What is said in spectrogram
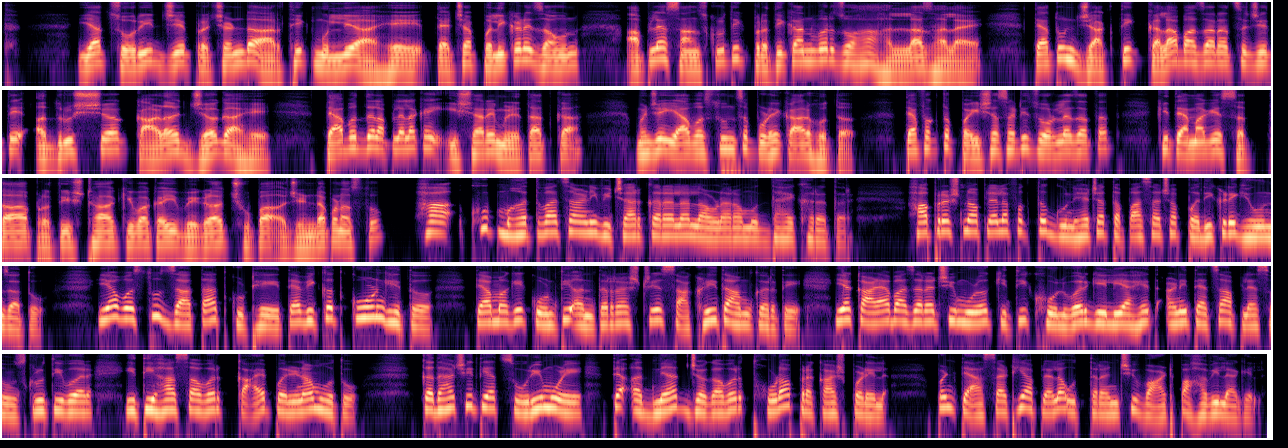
या चोरीत जे प्रचंड आर्थिक मूल्य आहे त्याच्या पलीकडे जाऊन आपल्या सांस्कृतिक प्रतीकांवर जो हा हल्ला झालाय त्यातून जागतिक कला बाजाराचं जे ते अदृश्य काळं जग आहे त्याबद्दल आपल्याला काही इशारे मिळतात का? म्हणजे या वस्तूंचं पुढे कार होतं? त्या फक्त पैशासाठी चोरल्या जातात? की त्यामागे सत्ता प्रतिष्ठा किंवा काही वेगळा छुपा अजेंडा पण असतो? हा खूप महत्त्वाचा आणि विचार करायला लावणारा मुद्दा आहे खरं तर. हा प्रश्न आपल्याला फक्त गुन्ह्याच्या तपासाच्या पलीकडे घेऊन जातो. या वस्तू जातात कुठे? त्या विकत कोण घेतं? त्यामागे कोणती आंतरराष्ट्रीय साखळी काम करते? या काळ्या बाजाराची मुळं किती खोलवर गेली आहेत आणि त्याचा आपल्या संस्कृतीवर इतिहासावर काय परिणाम होतो? कदाचित या चोरीमुळे त्या अज्ञात जगावर थोडा प्रकाश पडेल पण त्यासाठी आपल्याला उत्तरांची वाट पाहावी लागेल.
